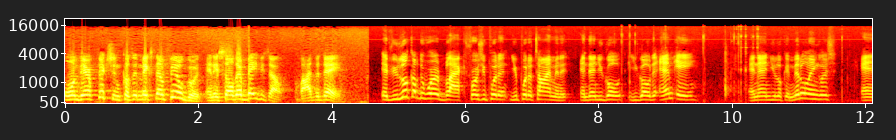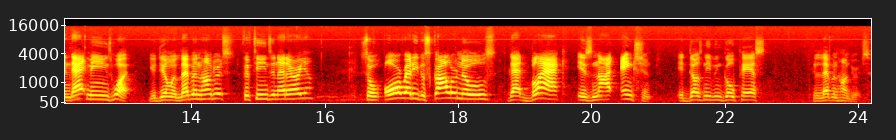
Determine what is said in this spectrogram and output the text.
on their fiction because it makes them feel good. And they sell their babies out by the day if you look up the word black, first you put in, you put a time in it, and then you go you go to ME, and then you look at Middle English, and that means what? You're dealing with 1100s, 15s in that area. So already the scholar knows that black is not ancient. It doesn't even go past the 1100s.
